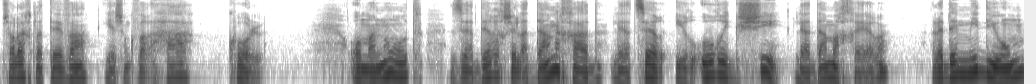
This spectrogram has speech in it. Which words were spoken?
אפשר ללכת לטבע, יש שם כבר הכל. אומנות זה הדרך של אדם אחד לייצר ערעור רגשי לאדם אחר, על ידי מידיום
